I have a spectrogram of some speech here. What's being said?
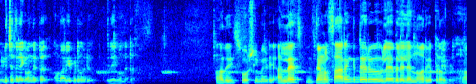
വെളിച്ചത്തിലേക്ക് വന്നിട്ട് നമ്മൾ അറിയപ്പെടുന്ന ഒരു ഇതിലേക്ക് വന്നിട്ട്? അത് ഈ സോഷ്യൽ മീഡിയ അല്ലേ? ഞങ്ങൾ സാരംഗിന്റെ ഒരു ലേബലിൽ എന്നും അറിയപ്പെടുന്നു ആ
